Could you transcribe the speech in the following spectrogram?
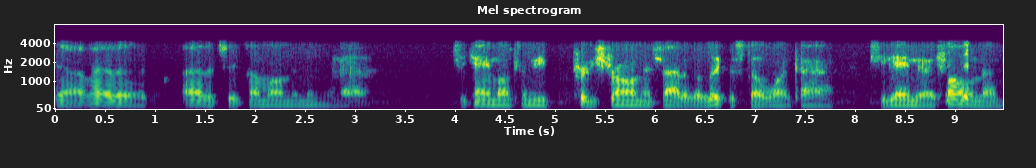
Yeah, I've had a I had a chick come on to me and uh she came on to me pretty strong inside of a liquor store one time. She gave me her phone number.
